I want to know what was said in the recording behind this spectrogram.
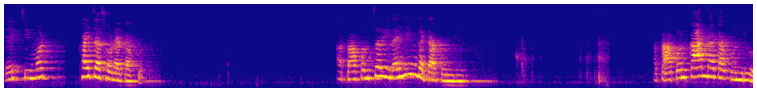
एक चिमट खायचा सोडा टाकू. आता आपण चवीला हिंग टाकून घेऊ. आता आपण कांदा टाकून घेऊ.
